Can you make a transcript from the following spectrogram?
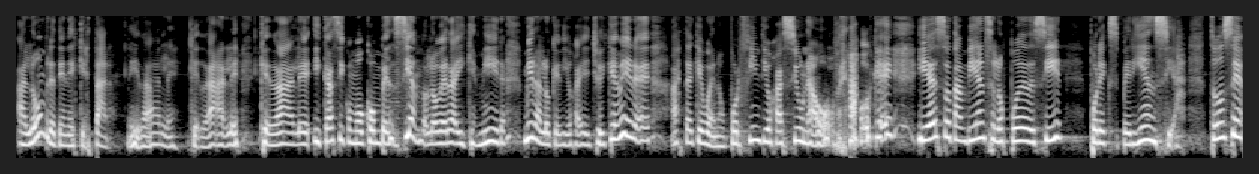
Al hombre tienes que estar y dale, que dale, que dale, y casi como convenciéndolo, ¿verdad? Y que mira, mira lo que Dios ha hecho, y que mire, hasta que, bueno, por fin Dios hace una obra, ¿ok? Y eso también se los puede decir por experiencia. Entonces,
